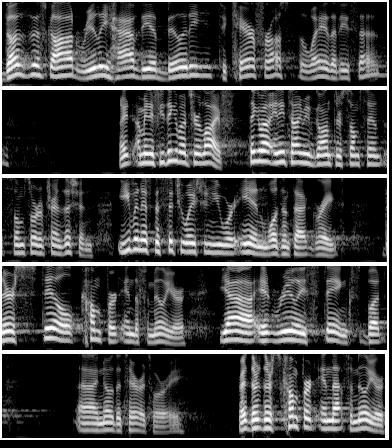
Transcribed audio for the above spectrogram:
Does this God really have the ability to care for us the way that He says? Right? I mean, if you think about your life, think about any time you've gone through some, some sort of transition, even if the situation you were in wasn't that great, there's still comfort in the familiar. Yeah, it really stinks, but uh, I know the territory. Right? There, there's comfort in that familiar.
